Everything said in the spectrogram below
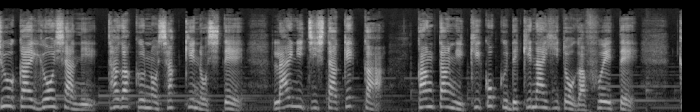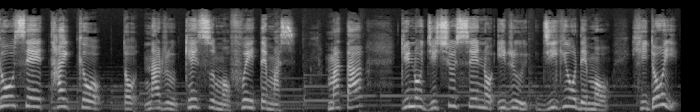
仲介業者に多額の借金をして来日した結果、簡単に帰国できない人が増えて、強制退去となるケースも増えてます。また、技能実習生のいる事業でもひどい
